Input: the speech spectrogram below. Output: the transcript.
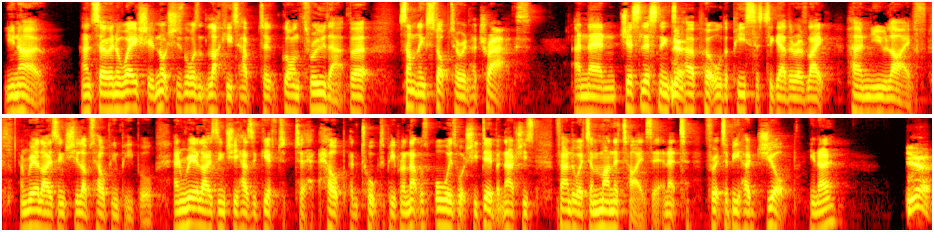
you know. And so, in a way, she not she wasn't lucky to have to gone through that, but something stopped her in her tracks. And then just listening to Yeah. her put all the pieces together of like her new life and realizing she loves helping people and realizing she has a gift to help and talk to people. And that was always what she did. But now she's found a way to monetize it and it, for it to be her job, you know? Yeah.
